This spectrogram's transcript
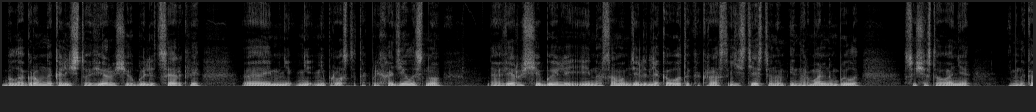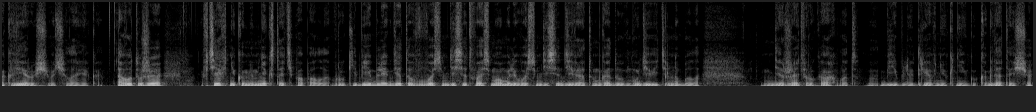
было огромное количество верующих, были церкви, э, им не, не, не просто так приходилось, но э, верующие были, и на самом деле для кого-то как раз естественным и нормальным было существование именно как верующего человека. А вот уже в техникуме мне, кстати, попала в руки Библия где-то в 88 или 89 году. Удивительно было держать в руках вот Библию, древнюю книгу. Когда-то еще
